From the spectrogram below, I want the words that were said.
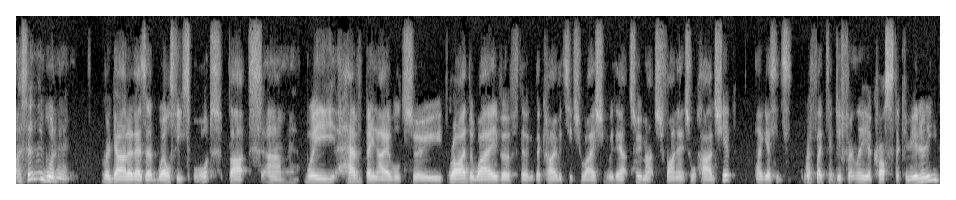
I certainly wouldn't regard it as a wealthy sport, but um, we have been able to ride the wave of the, the COVID situation without too much financial hardship. I guess it's reflected differently across the community.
